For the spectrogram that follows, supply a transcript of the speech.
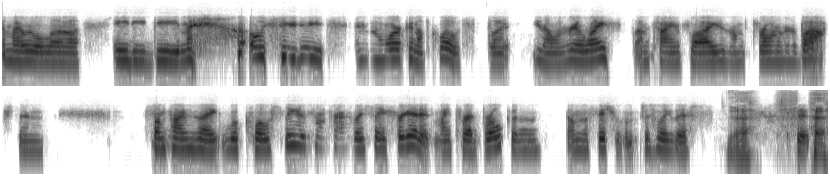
and my little uh ADD, my OCD, and I'm working up close. But you know, in real life, I'm tying flies and I'm throwing them in a box. And sometimes I look closely, and sometimes I say, "Forget it, my thread broke, and I'm gonna fish with them just like this." Yeah.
